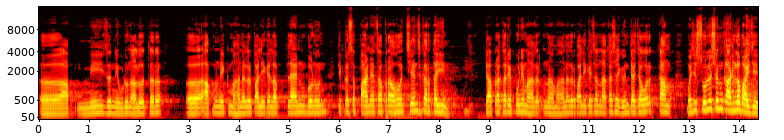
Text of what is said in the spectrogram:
आप मी जर निवडून आलो तर आपण एक महानगरपालिकेला प्लॅन बनवून ते कसं पाण्याचा प्रवाह चेंज करता येईल त्या प्रकारे पुणे महागर ना महानगरपालिकेचा नकाशा घेऊन त्याच्यावर काम म्हणजे सोल्युशन काढलं पाहिजे.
